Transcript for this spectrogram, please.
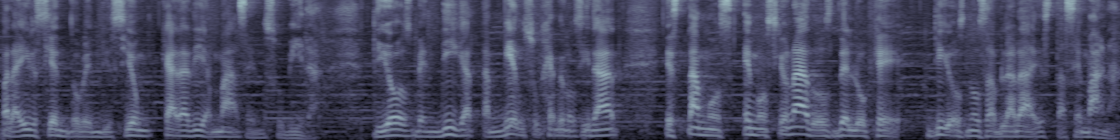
para ir siendo bendición cada día más en su vida. Dios bendiga también su generosidad. Estamos emocionados de lo que Dios nos hablará esta semana.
